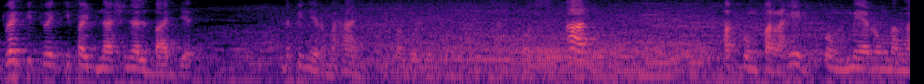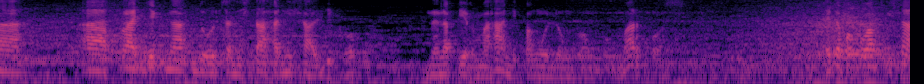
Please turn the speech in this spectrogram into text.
2025 national budget na pinirmahan ni Pangulong Marcos. At pagkumparahin kung merong mga ah, project nga doon sa listahan ni Saldico na napirmahan ni Pangulong Bongbong Marcos. Ito pa po ang isa.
